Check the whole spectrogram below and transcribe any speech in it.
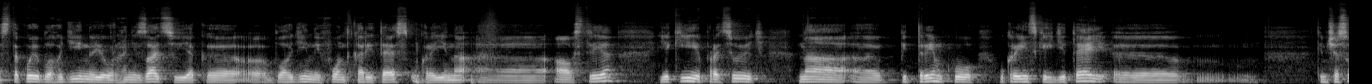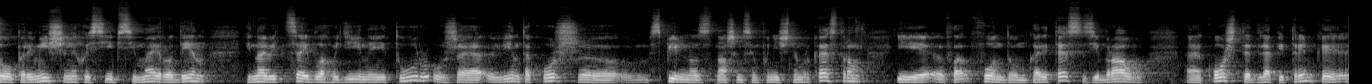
з такою благодійною організацією, як благодійний фонд Карітес Україна Австрія, які працюють на е, підтримку українських дітей. е, Тимчасово переміщених осіб, сімей, родин, і навіть цей благодійний тур уже він також е, спільно з нашим симфонічним оркестром і фондом Карітес зібрав кошти для підтримки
